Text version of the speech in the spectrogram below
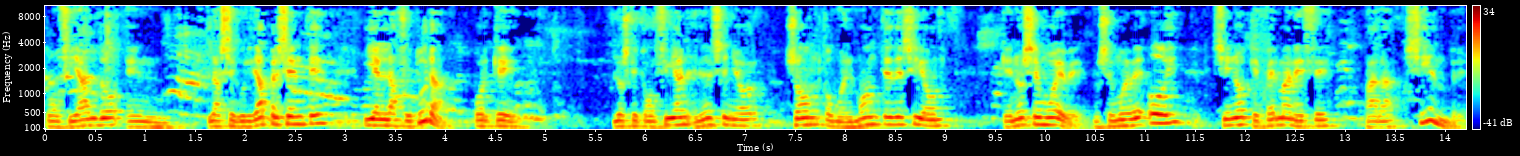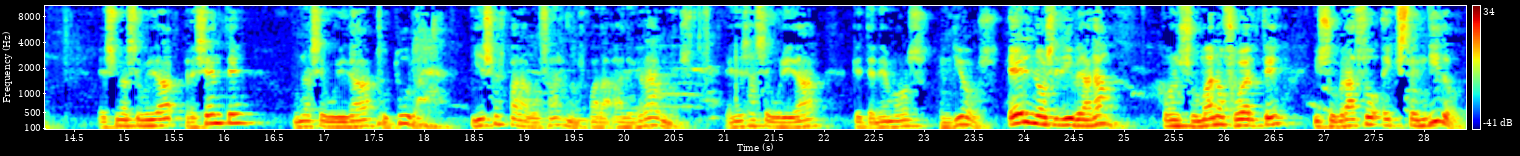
confiando en la seguridad presente y en la futura, porque los que confían en el Señor son como el monte de Sión, que no se mueve, no se mueve hoy, sino que permanece para siempre. Es una seguridad presente, una seguridad futura. Y eso es para gozarnos, para alegrarnos en esa seguridad que tenemos en Dios. Él nos librará con su mano fuerte y su brazo extendido,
